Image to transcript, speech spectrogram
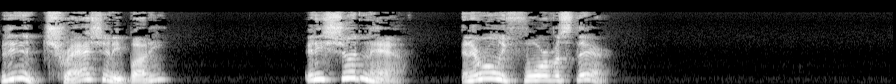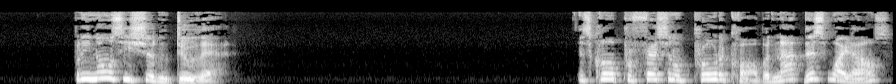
But he didn't trash anybody. And he shouldn't have. And there were only four of us there. But he knows he shouldn't do that. It's called professional protocol, but not this White House.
